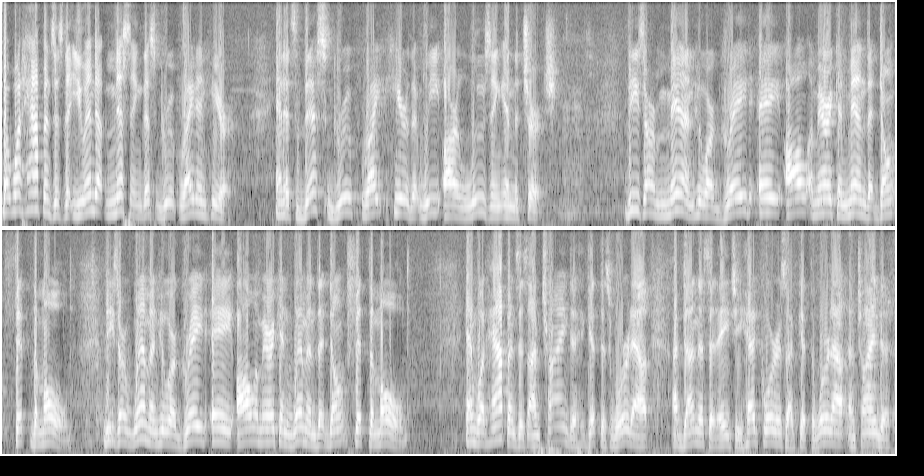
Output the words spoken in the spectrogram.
But what happens is that you end up missing this group right in here. And it's this group right here that we are losing in the church. These are men who are grade A all American men that don't fit the mold. These are women who are grade A all American women that don't fit the mold. And what happens is I'm trying to get this word out. I've done this at AG headquarters. I've get the word out. I'm trying to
